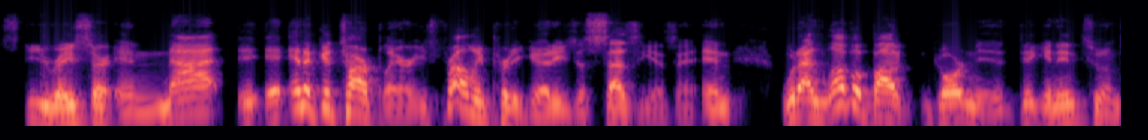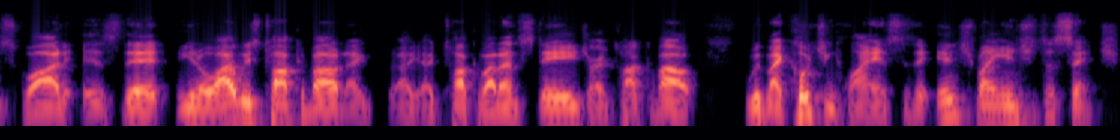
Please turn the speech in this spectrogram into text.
ski racer, and not and a guitar player. He's probably pretty good. He just says he isn't. And what I love about Gordon is digging into him, squad, is that you know I always talk about I, I, I talk about on stage or I talk about with my coaching clients is that inch by inch is a cinch.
